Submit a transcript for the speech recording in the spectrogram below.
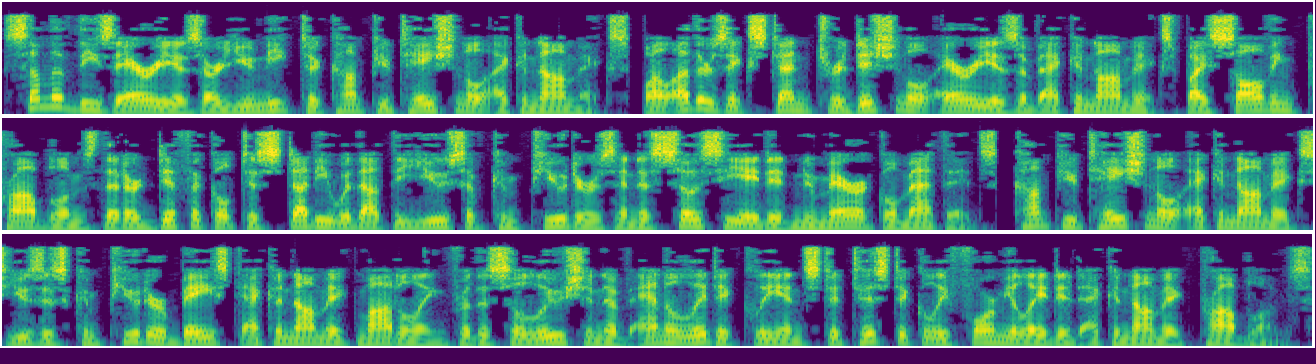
Some of these areas are unique to computational economics, while others extend traditional areas of economics by solving problems that are difficult to study without the use of computers and associated numerical methods. Computational economics uses computer based economic modeling for the solution of analytically and statistically formulated economic problems.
